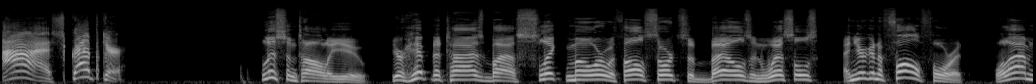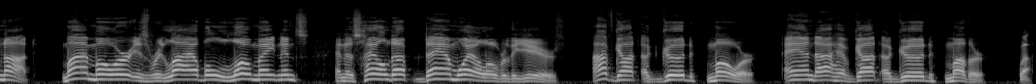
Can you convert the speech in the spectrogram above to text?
I scrapped her. Listen to all of you. You're hypnotized by a slick mower with all sorts of bells and whistles, and you're gonna fall for it. Well, I'm not. My mower is reliable, low maintenance, and has held up damn well over the years. I've got a good mower, and I have got a good mother. Well,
